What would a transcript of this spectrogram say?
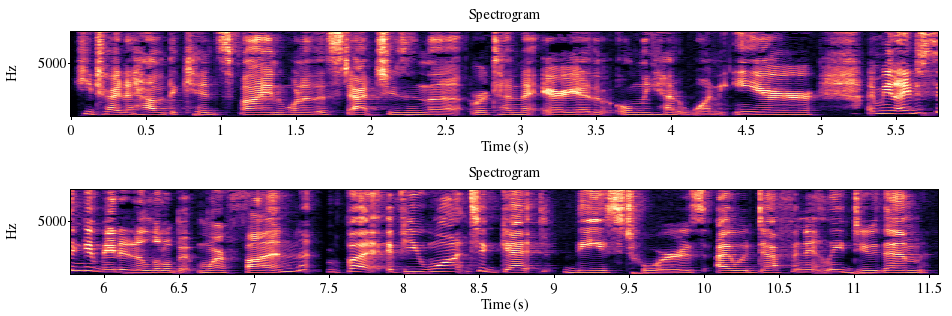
He tried to have the kids find one of the statues in the rotunda area that only had one ear. I mean, I just think it made it a little bit more fun. But if you want to get these tours, I would definitely do them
